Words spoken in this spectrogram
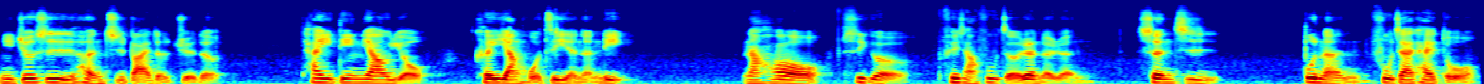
你就是很直白的觉得他一定要有可以养活自己的能力，然后是一个非常负责任的人，甚至不能负债太多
